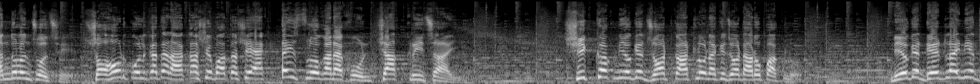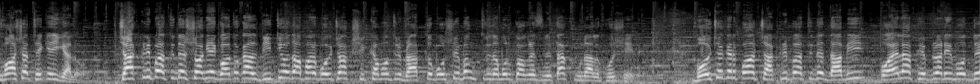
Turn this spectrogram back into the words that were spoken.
আন্দোলন চলছে। শহর কলকাতার আকাশে বাতাসে একটাই স্লোগান এখন, চাকরি চাই। শিক্ষক নিয়োগে জট কাটলো নাকি জট আরও পাকলো? নিয়োগের ডেডলাইন নিয়ে ধোঁয়াশা থেকেই গেল। চাকরি প্রার্থীদের সঙ্গে গতকাল দ্বিতীয় দফার বৈঠক শিক্ষামন্ত্রী ব্রাত্য বসু এবং তৃণমূল কংগ্রেস নেতা কুণাল ঘোষের। বৈঠকের পর চাকরি প্রার্থীদের দাবি, পয়লা ফেব্রুয়ারির মধ্যে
